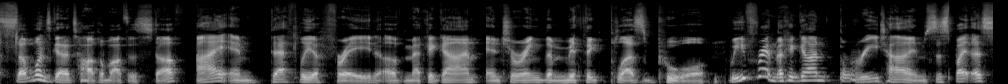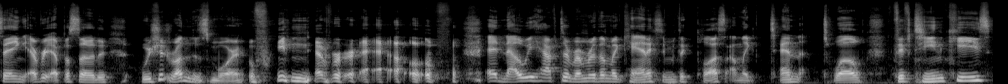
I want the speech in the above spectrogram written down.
someone's got to talk about this stuff. I am deathly afraid of Mechagon entering the Mythic Plus pool. We've ran Mechagon three times, despite us saying every episode we should run this more. We never have. And now we have to remember the mechanics in Mythic Plus on like 10, 12, 15 keys.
